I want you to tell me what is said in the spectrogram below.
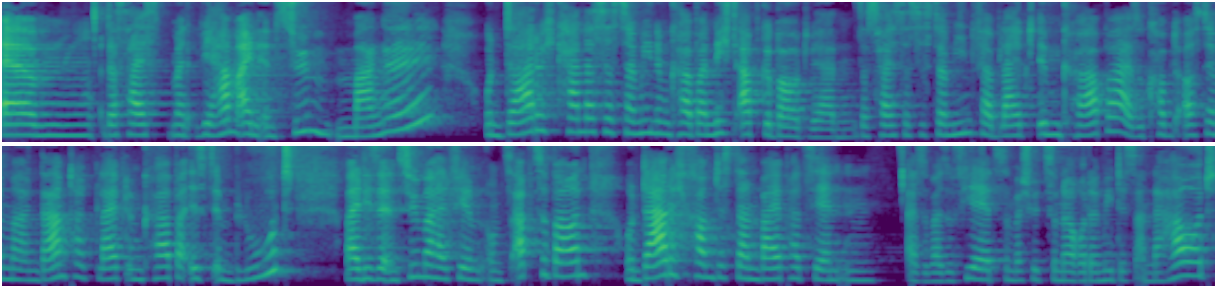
Ähm, das heißt, wir haben einen Enzymmangel und dadurch kann das Histamin im Körper nicht abgebaut werden. Das heißt, das Histamin verbleibt im Körper, also kommt aus dem Magen-Darm-Trakt, bleibt im Körper, ist im Blut, weil diese Enzyme halt fehlen, um es abzubauen. Und dadurch kommt es dann bei Patienten, also bei Sophia jetzt zum Beispiel zur Neurodermitis an der Haut.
